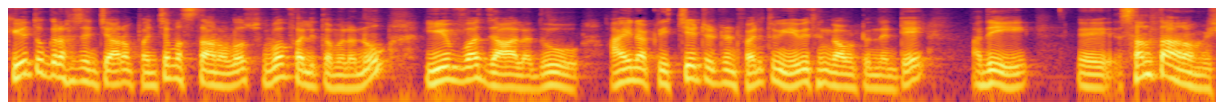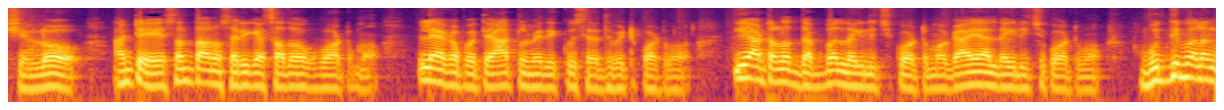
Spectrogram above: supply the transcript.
కేతుగ్రహ సంచారం పంచమ స్థానంలో శుభ ఫలితములను ఇవ్వజాలదు. ఆయన అక్కడ ఇచ్చేటటువంటి ఫలితం ఏ విధంగా ఉంటుందంటే అది సంతానం విషయంలో అంటే సంతానం సరిగా చదవకపోవటమో లేకపోతే ఆటల మీద ఎక్కువ శ్రద్ధ పెట్టుకోవటమో ఈ ఆటలో దెబ్బలు తగిలించుకోవటమో గాయాలు తగిలించుకోవటము బుద్ధిబలం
